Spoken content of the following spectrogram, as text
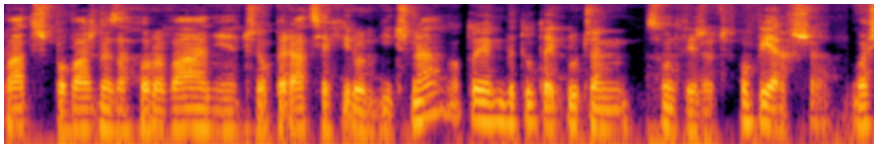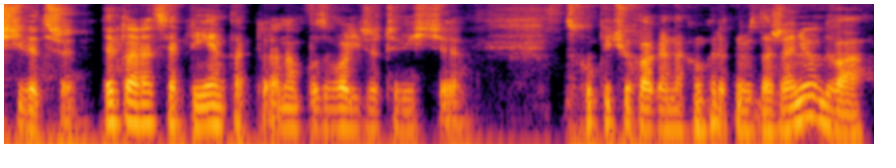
patrz poważne zachorowanie czy operacja chirurgiczna, no to jakby tutaj kluczem są dwie rzeczy. Po pierwsze, właściwie trzy. Deklaracja klienta, która nam pozwoli rzeczywiście skupić uwagę na konkretnym zdarzeniu. Dwa,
